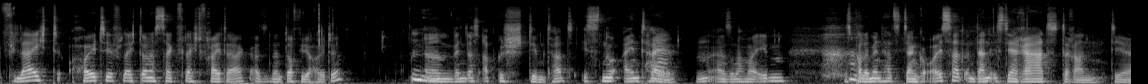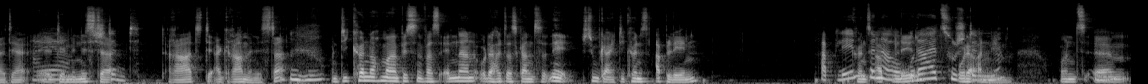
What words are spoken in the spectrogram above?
vielleicht heute, vielleicht Donnerstag, vielleicht Freitag, also dann doch wieder heute, ähm, wenn das abgestimmt hat, ist nur ein Teil. Hm? Also nochmal eben, das Parlament hat sich dann geäußert und dann ist der Rat dran, der, der, Ah äh, ja, der Minister. stimmt. Rat der Agrarminister. Und die können noch mal ein bisschen was ändern oder halt das Ganze. Nee, stimmt gar nicht. Die können es ablehnen. Ablehnen, genau. ablehnen oder halt zustimmen. oder annehmen. Ne? Und ähm,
